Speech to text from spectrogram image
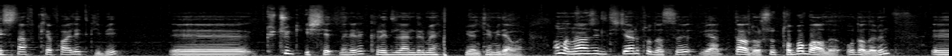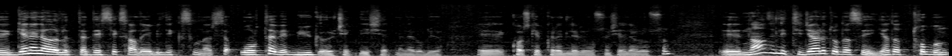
esnaf kefalet gibi e, küçük işletmelere kredilendirme yöntemi de var. Ama Nazilli Ticaret Odası ya daha doğrusu TOB'a bağlı odaların e, genel ağırlıkta destek sağlayabildiği kısımlar ise orta ve büyük ölçekli işletmeler oluyor. E, COSGAP kredileri olsun şeyler olsun. E, Nazilli Ticaret Odası ya da TOB'un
